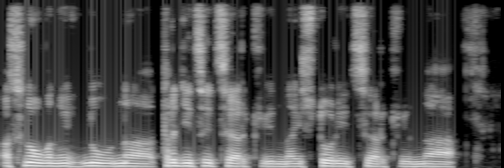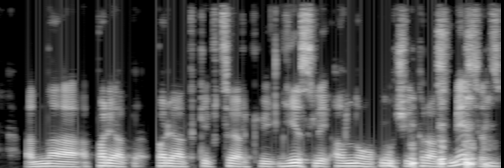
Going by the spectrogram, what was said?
основаны ну, на традиции церкви, на истории церкви, на, на поряд, порядке в церкви, если оно учит раз в месяц,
